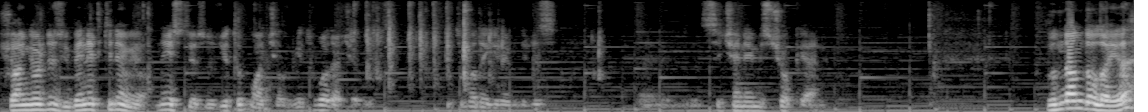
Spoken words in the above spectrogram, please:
Şu an gördüğünüz gibi beni etkilemiyor. Ne istiyorsunuz? YouTube mu açalım? YouTube'a da açabiliriz. YouTube'a da girebiliriz. E, seçeneğimiz çok yani. Bundan dolayı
